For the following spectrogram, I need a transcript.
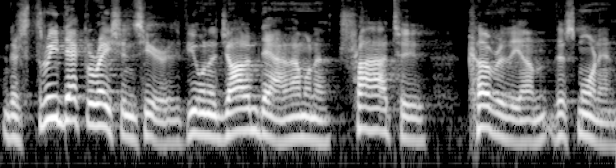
And there's three declarations here, if you want to jot them down, I'm going to try to cover them this morning.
